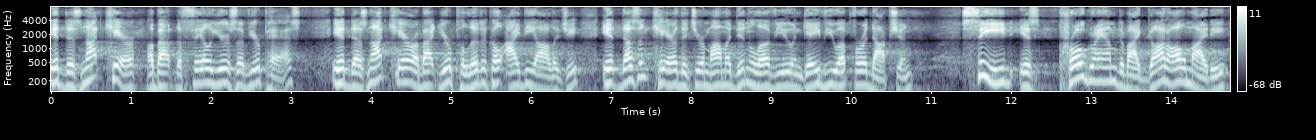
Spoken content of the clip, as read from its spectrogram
It does not care about the failures of your past. It does not care about your political ideology. It doesn't care that your mama didn't love you and gave you up for adoption. Seed is programmed by God Almighty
